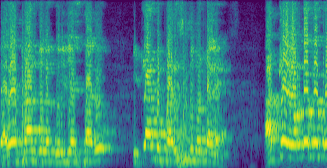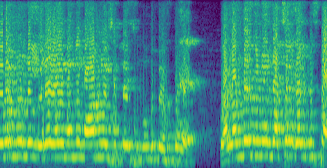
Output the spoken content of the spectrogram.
భయభ్రాంతులకు గురి చేస్తారు. ఇట్లాంటి పరిస్థితులు ఉంటాయి అట్లా ఒక్కొక్క కులం నుండి ఇరవై మంది నామినేషన్ చేసి ముందుకు వస్తే వాళ్ళందరికీ నేను రక్షణ కల్పిస్తా.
